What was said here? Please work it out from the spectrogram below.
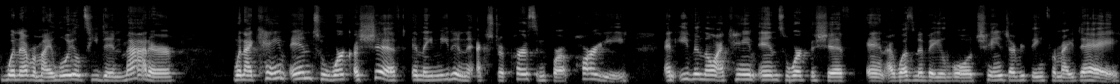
whenever my loyalty didn't matter. When I came in to work a shift and they needed an extra person for a party, and even though I came in to work the shift and I wasn't available, changed everything for my day,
